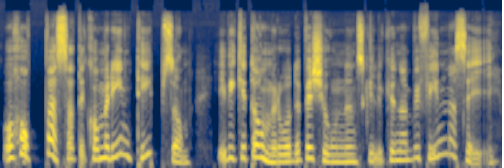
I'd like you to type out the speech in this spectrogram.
och hoppas att det kommer in tips om i vilket område personen skulle kunna befinna sig i.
